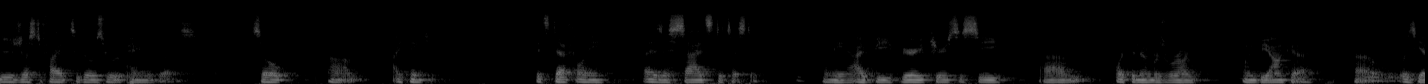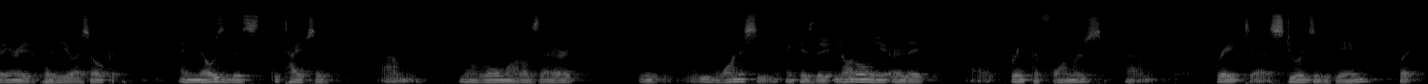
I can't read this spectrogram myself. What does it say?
to justify it to those who are paying the bills. So um, I think it's definitely as a sad statistic. I mean, I'd be very curious to see um, what the numbers were on when Bianca uh, was getting ready to play the U.S. Open, and those are the, the types of um, you know role models that are we we want to see, and because they not only are they uh, great performers, um, great uh, stewards of the game, but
